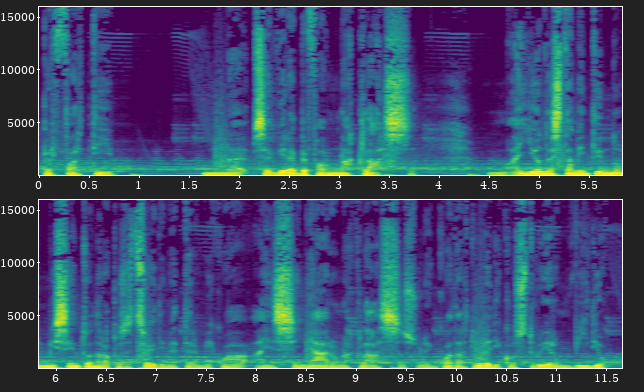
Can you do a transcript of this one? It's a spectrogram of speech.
per farti un, servirebbe fare una class. Ma io onestamente non mi sento nella posizione di mettermi qua a insegnare una class sulle inquadrature, di costruire un video,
